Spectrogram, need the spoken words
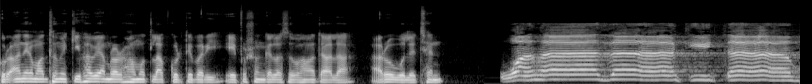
কোরআনের মাধ্যমে কিভাবে আমরা রহমত লাভ করতে পারি এই প্রসঙ্গে আল্লাহ সুবাহতাল্লাহ আরও বলেছেন وهذا كتاب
